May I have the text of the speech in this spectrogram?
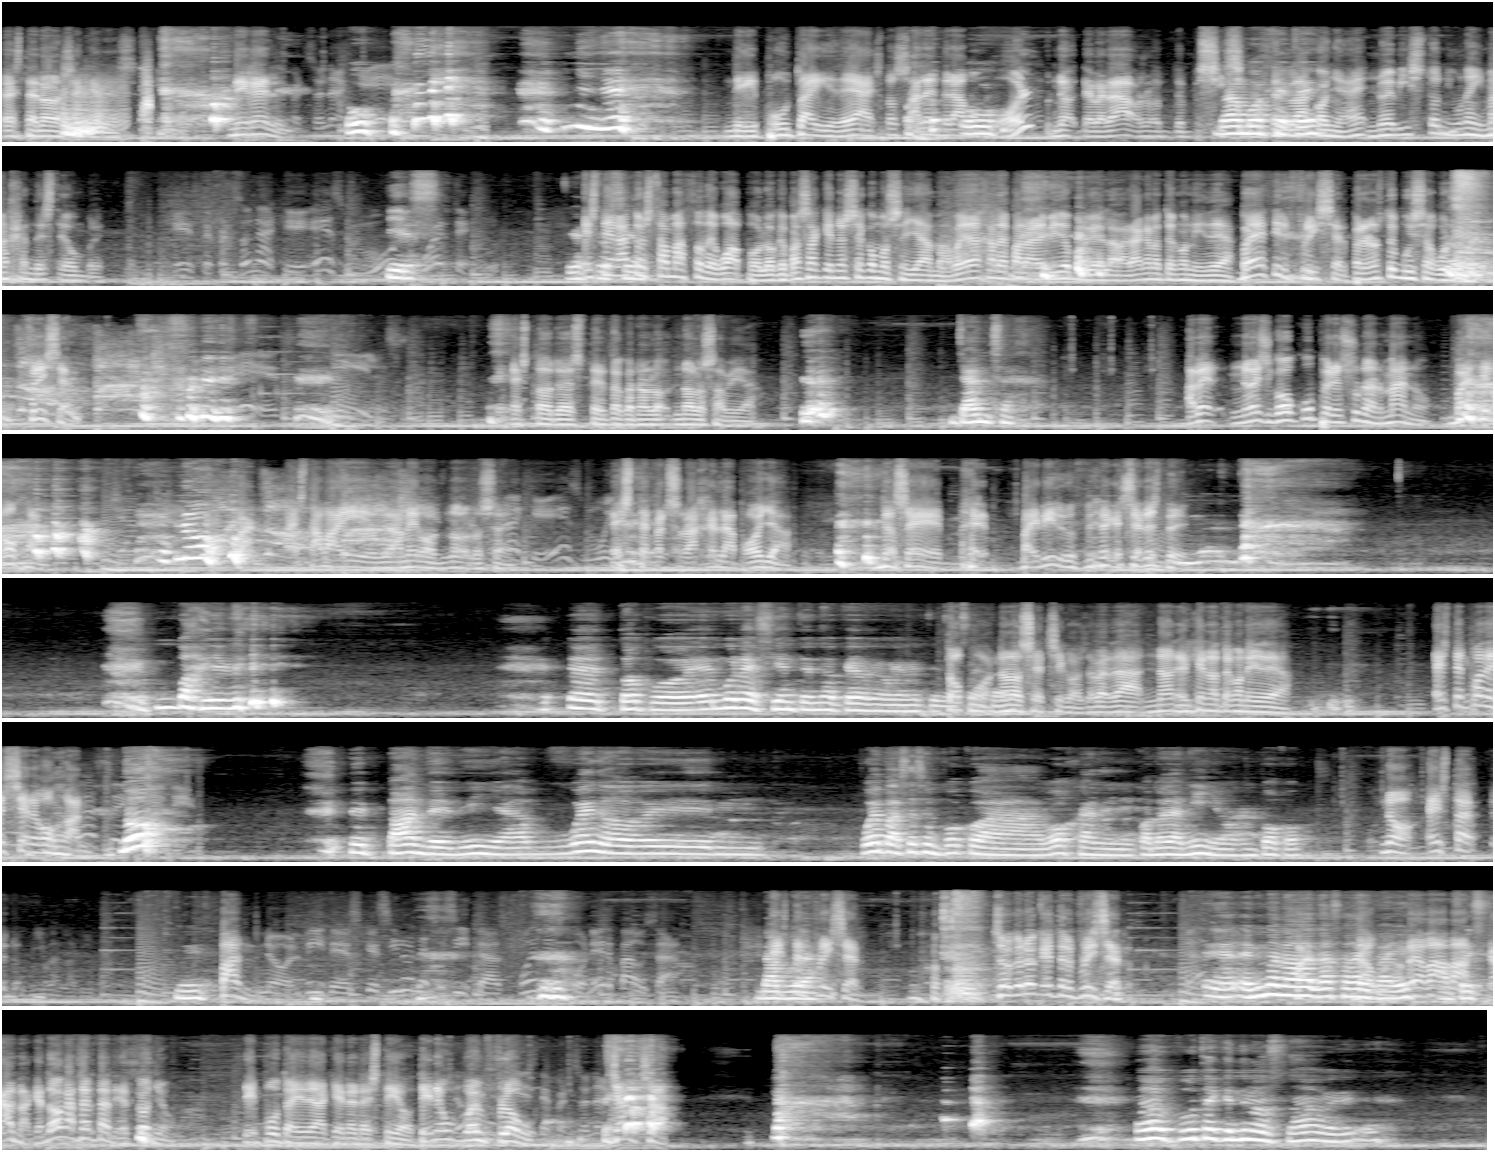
Este no lo sé quién es. Miguel. Personaje Uh. es- Niñe. Ni puta idea, ¿esto sale en Dragon Uh. Ball? No, de verdad, os lo- sí, Dragon sin la coña, ¿eh? No he visto ni una imagen de este hombre. Este personaje es muy fuerte. Este gato está mazo de guapo, lo que pasa que no sé cómo se llama. Voy a dejar de parar el vídeo porque la verdad que no tengo ni idea. Voy a decir Freezer, pero no estoy muy seguro. Freezer. Es. Esto no es cierto que no lo, no lo sabía. Yancha. A ver, no es Goku, pero es un hermano. Voy a decir Gohan. ¡No! Bueno, estaba ahí, amigos, no lo sé. Este personaje es la polla. No sé, Babyruth tiene que ser este. Baby. Eh, topo, es muy reciente, no creo que obviamente. Topo, no lo sé, chicos, de verdad. No, es que no tengo ni idea. Este puede ser Gohan. ¡No! El pan de niña. Bueno, eh, puede parecerse un poco a Gohan eh, cuando era niño, un poco. No, esta. Mm, Pan. No olvides que si lo necesitas puedes poner pausa. Da Este es el Freezer. Yo creo que este es el Freezer. Eh, en una la, la sala No, de Ibai, venga, eh, va, a va, Freezer. calma, que tengo que acertar 10, coño. Ni puta idea quién eres, tío. Tiene un buen flow. Este Yamcha. Ah, puta que no lo sabe.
